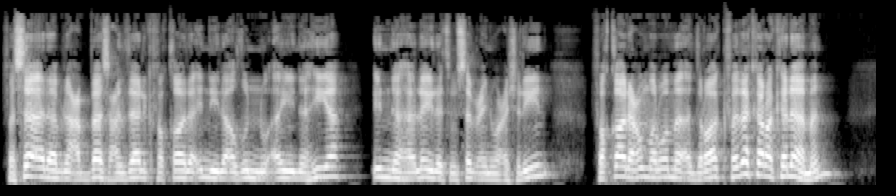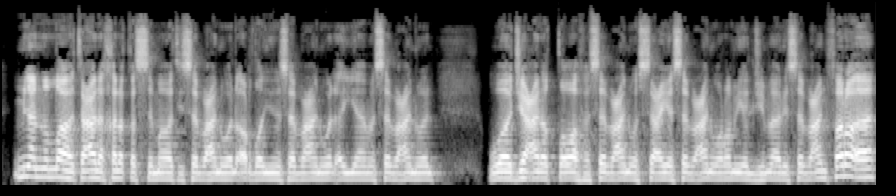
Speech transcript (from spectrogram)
فسأل ابن عباس عن ذلك فقال إني لاظن أين هي إنها ليلة سبع وعشرين. فقال عمر وما أدراك؟ فذكر كلاما من أن الله تعالى خلق السماوات سبعا والارضين سبعا والأيام سبعا وال وجعل الطواف سبعا والسعي سبعا ورمي الجمال سبعا فرأى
